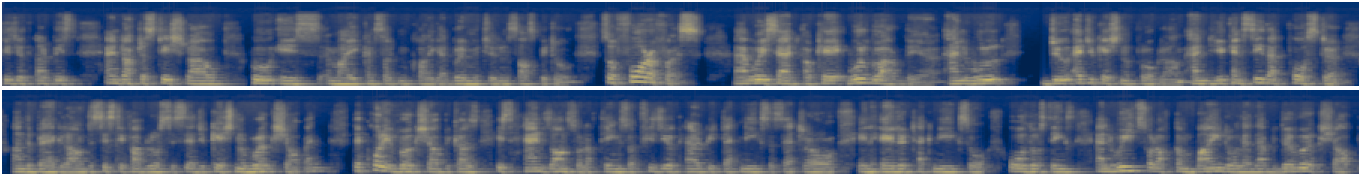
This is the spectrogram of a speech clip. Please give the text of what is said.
physiotherapist, and Dr. Satish Rao, who is my consultant colleague at Birmingham Children's Hospital. So four of us and we said, okay, we'll go out there and we'll do educational program. And you can see that poster on the background, the cystic fibrosis educational workshop. And they call it workshop because it's hands-on sort of things, so physiotherapy techniques, etc., or inhaler techniques, or all those things. And we sort of combined all that, that the workshop,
